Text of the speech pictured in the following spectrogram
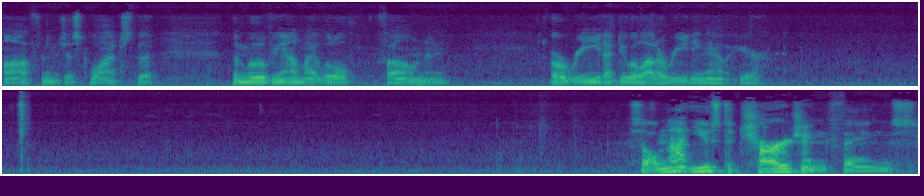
off and just watch the the movie on my little phone and or read. I do a lot of reading out here. So I'm not used to charging things.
